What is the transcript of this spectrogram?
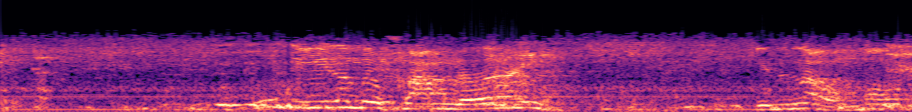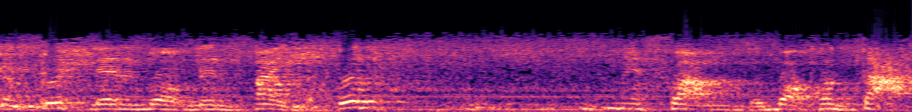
ศผู้ดีก็ไม่ฟังเลย กินเหล้าเมาจะพึ่เล่นบอกเล่นไพ่จะพึ่ไม่ฟังหรือบอกคนตาย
